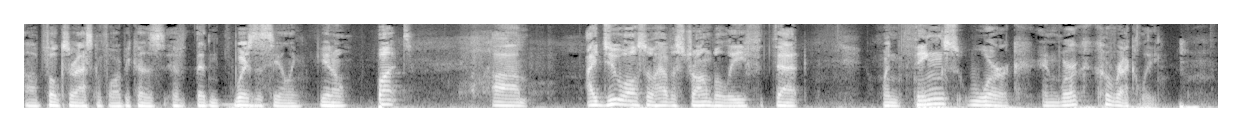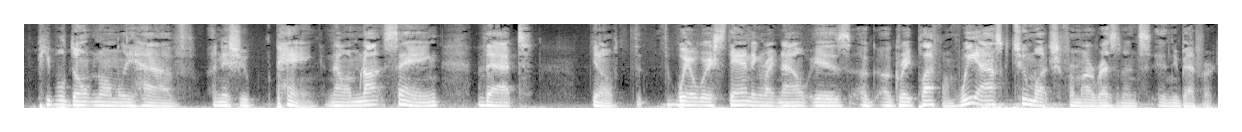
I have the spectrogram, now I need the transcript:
uh, folks are asking for because if, then where's the ceiling? You know. But um, I do also have a strong belief that when things work and work correctly, people don't normally have an issue paying. Now, I'm not saying that you know, th- where we're standing right now is a, a, great platform. We ask too much from our residents in New Bedford.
